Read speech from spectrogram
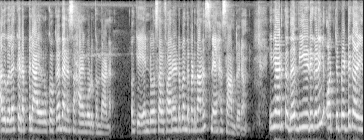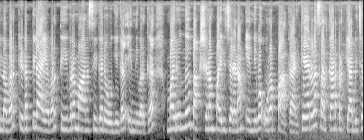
അതുപോലെ കിടപ്പിലായവർക്കൊക്കെ ധനസഹായം കൊടുക്കുന്നതാണ്. ഓക്കെ എൻഡോസൾഫാനുമായിട്ട് ബന്ധപ്പെട്ടതാണ് സ്നേഹസാന്ത്വനം ഇനി അടുത്തത് വീടുകളിൽ ഒറ്റപ്പെട്ട് കഴിയുന്നവർ കിടപ്പിലായവർ തീവ്ര മാനസിക രോഗികൾ എന്നിവർക്ക് മരുന്ന് ഭക്ഷണം പരിചരണം എന്നിവ ഉറപ്പാക്കാൻ കേരള സർക്കാർ പ്രഖ്യാപിച്ച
